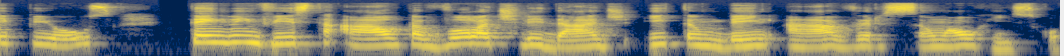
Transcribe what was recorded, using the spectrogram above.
IPOs tendo em vista a alta volatilidade e também a aversão ao risco.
